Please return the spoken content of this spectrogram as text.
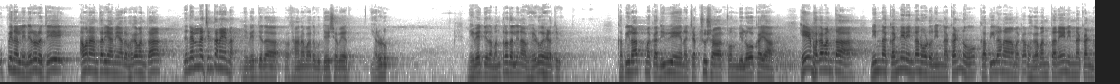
ಉಪ್ಪಿನಲ್ಲಿ ನಿರುರತಿ, ಅವನ ಅಂತರ್ಯಾಮಿಯಾದ ಭಗವಂತ, ಇದನ್ನೆಲ್ಲ ಚಿಂತನೆಯನ್ನು. ನೈವೇದ್ಯದ ಪ್ರಧಾನವಾದ ಉದ್ದೇಶವೇ ಅದು. ಎರಡು. ನೈವೇದ್ಯದ ಮಂತ್ರದಲ್ಲಿ ನಾವು ಹೇಳೂ ಹೇಳ್ತೀವಿ. ಕಪಿಲಾತ್ಮಕ ದಿವ್ಯೇನ ಚಕ್ಷುಷ ತ್ವಂ ವಿಲೋಕಯ. ಹೇ ಭಗವಂತ, ನಿನ್ನ ಕಣ್ಣಿನಿಂದ ನೋಡು. ನಿನ್ನ ಕಣ್ಣು ಕಪಿಲನಾಮಕ ಭಗವಂತನೇ ನಿನ್ನ ಕಣ್ಣು.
